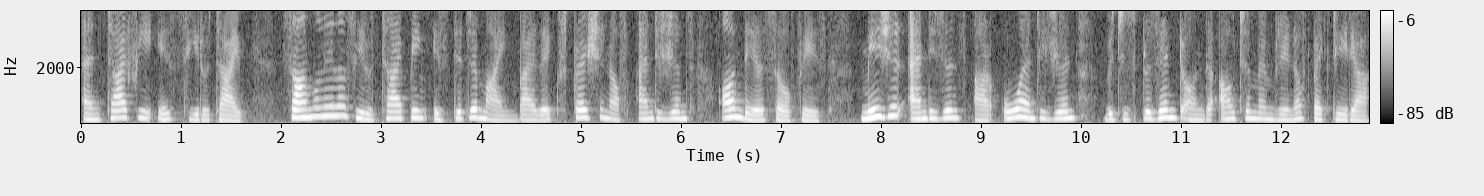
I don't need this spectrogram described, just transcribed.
and typhi is serotype. Salmonella serotyping is determined by the expression of antigens on their surface. Major antigens are O antigen, which is present on the outer membrane of bacteria,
